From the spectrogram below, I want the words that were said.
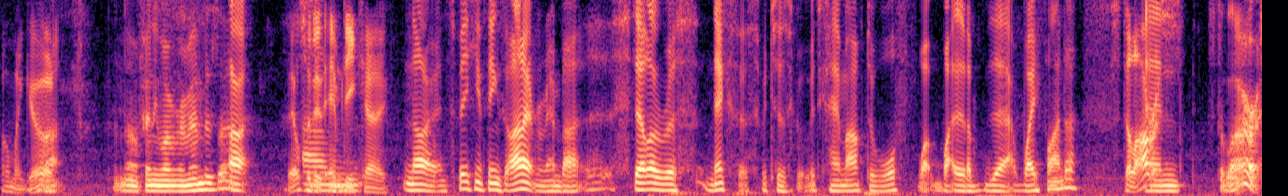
Oh my god. Right. I don't know if anyone remembers that. All right. They also did Um, MDK. No, and speaking of things I don't remember, Stellaris Nexus, which is which came after Wolf, what, what, uh, Wayfinder, Stellaris. and Stellaris.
